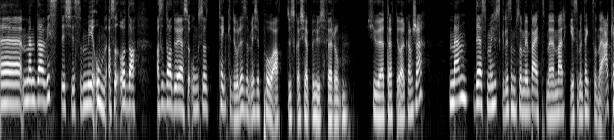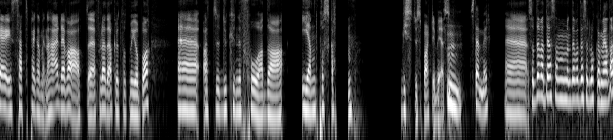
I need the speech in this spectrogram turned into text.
Eh, men da visste jeg ikke så mye om altså, Og da, altså, da du er så ung, så tenker du jo liksom ikke på at du skal kjøpe hus før om 20-30 år, kanskje. Men det som jeg husker liksom, som jeg beit med merke i, som jeg tenkte sånn Ok, sett pengene mine her, det var at eh, For da hadde jeg akkurat fått meg jobb òg. at du kunne få da igjen på skatten hvis du sparte i BSU. Mm, stemmer. Eh, så det var det som, det var det som lokka meg, da.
